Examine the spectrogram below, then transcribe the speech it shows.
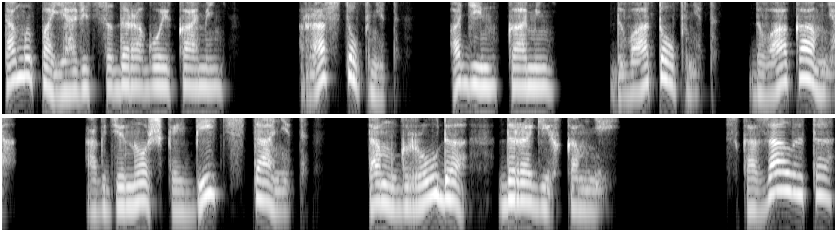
там и появится дорогой камень. Раз топнет — один камень, два топнет — два камня. А где ножкой бить станет, там груда дорогих камней. Сказал это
